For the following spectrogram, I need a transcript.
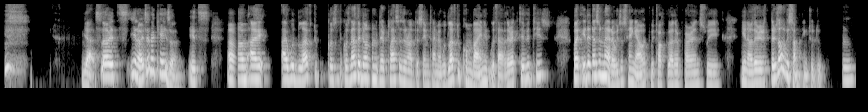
yeah, so it's you know it's an occasion. It's um, I I would love to because because now they don't their classes are not at the same time. I would love to combine it with other activities, but it doesn't matter. We just hang out. We talk to other parents. We you know there's there's always something to do, mm.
